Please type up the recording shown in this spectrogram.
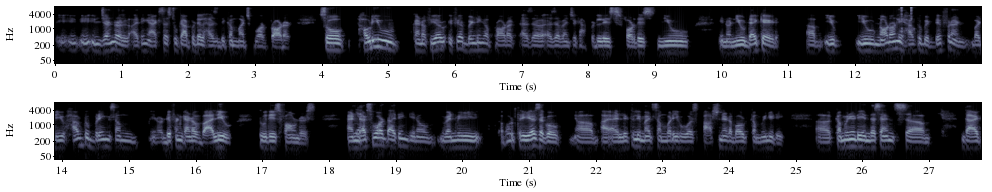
in, in general, I think access to capital has become much more broader. So how do you kind of you're if you're building a product as a as a venture capitalist for this new you know new decade um, you you not only have to be different but you have to bring some you know different kind of value to these founders and yeah. that's what i think you know when we about three years ago uh, I, I, literally met somebody who was passionate about community uh, community in the sense um, that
